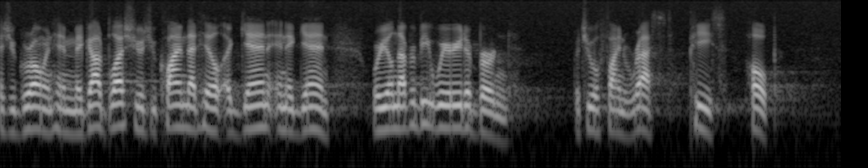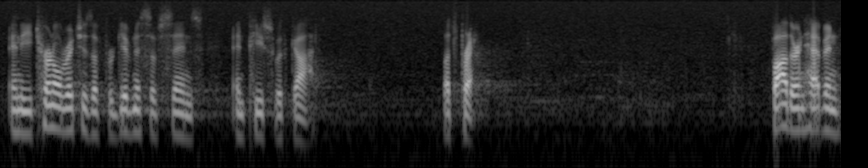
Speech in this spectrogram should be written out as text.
as you grow in Him. May God bless you as you climb that hill again and again, where you'll never be wearied or burdened, but you will find rest, peace, hope, and the eternal riches of forgiveness of sins and peace with God. Let's pray. Father in heaven,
